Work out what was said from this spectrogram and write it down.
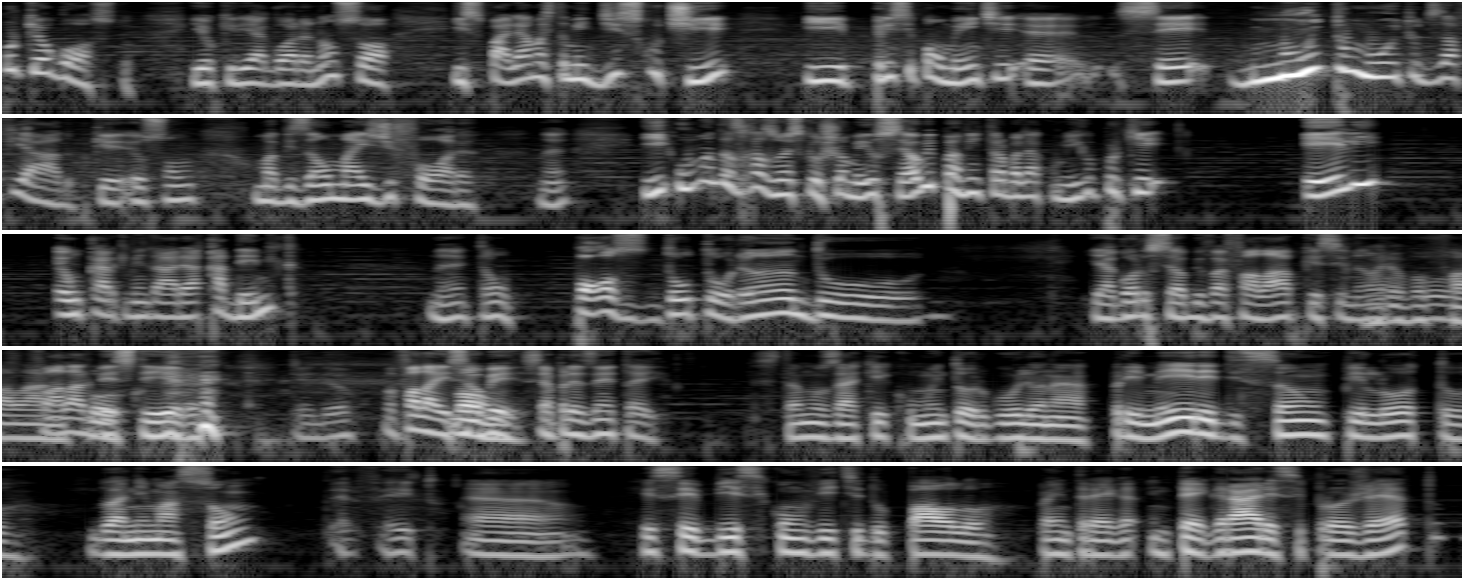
porque eu gosto. E eu queria agora não só espalhar, mas também discutir e principalmente é, ser muito, muito desafiado, porque eu sou um- uma visão mais de fora. Né? E uma das razões que eu chamei o Selby para vir trabalhar comigo, porque ele é um cara que vem da área acadêmica, né? então pós-doutorando. E agora o Selby vai falar, porque senão Agora eu vou falar um pouco. besteira. entendeu? Mas fala aí, Bom, Selby, se apresenta aí. Estamos aqui com muito orgulho na primeira edição piloto do Animação. Perfeito. É, recebi esse convite do Paulo para integrar esse projeto.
